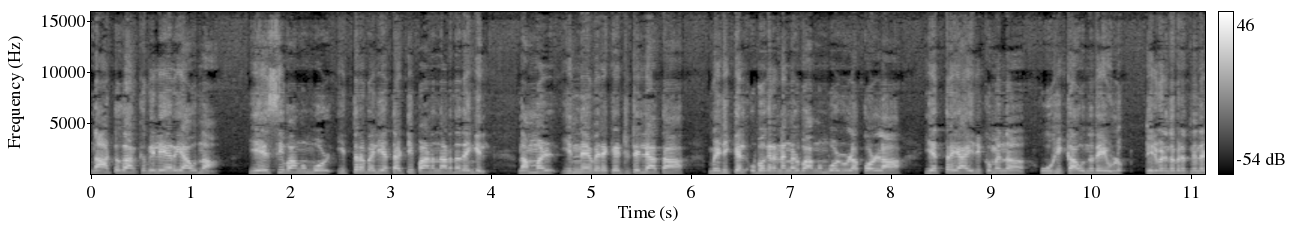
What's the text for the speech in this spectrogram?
നാട്ടുകാർക്ക് വിലയേറിയാവുന്ന എ സി വാങ്ങുമ്പോൾ ഇത്ര വലിയ തട്ടിപ്പാണ് നടന്നതെങ്കിൽ നമ്മൾ ഇന്നേ വരെ കേട്ടിട്ടില്ലാത്ത മെഡിക്കൽ ഉപകരണങ്ങൾ വാങ്ങുമ്പോഴുള്ള കൊള്ള എത്രയായിരിക്കുമെന്ന് ഊഹിക്കാവുന്നതേയുള്ളൂ. തിരുവനന്തപുരത്ത് നിന്ന്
